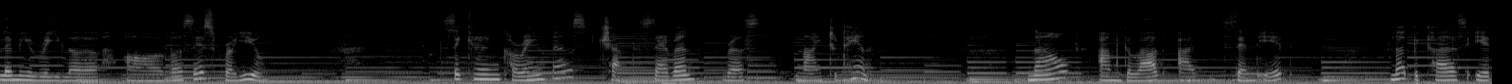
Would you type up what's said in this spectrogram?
let me read the uh, verses for you. Second Corinthians chapter 7 verse 9 to 10. Now I'm glad I sent it, not because it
